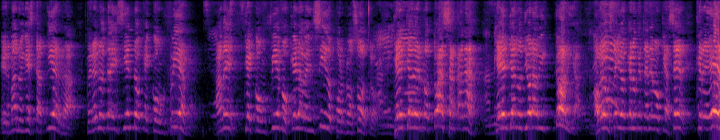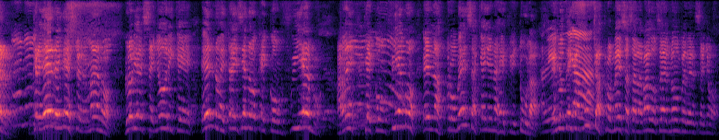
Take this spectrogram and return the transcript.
hermano, en esta tierra. Pero Él nos está diciendo que confiemos. Amén. Que confiemos que Él ha vencido por nosotros. Que Él ya derrotó a Satanás. Amén. Que Él ya nos dio la victoria. Ahora usted y yo, ¿qué es lo que tenemos que hacer? Creer. Creer en eso, hermano. Gloria al Señor y que Él nos está diciendo que confiemos. Amén. Que confiemos en las promesas que hay en las escrituras. Él nos deja muchas promesas. Alabado sea el nombre del Señor.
